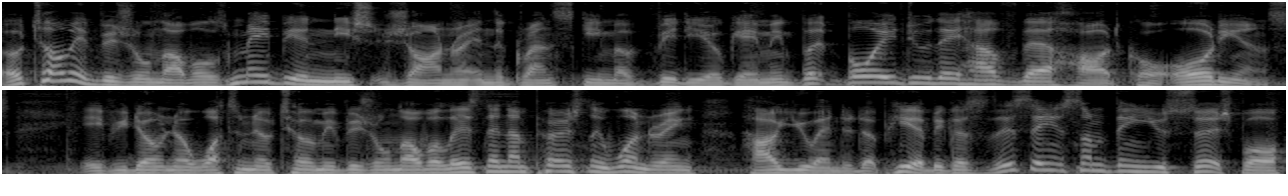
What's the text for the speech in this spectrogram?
Oh, Otome visual novels may be a niche genre in the grand scheme of video gaming, but boy do they have their hardcore audience. If you don't know what an Otome visual novel is, then I'm personally wondering how you ended up here because this ain't something you search for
